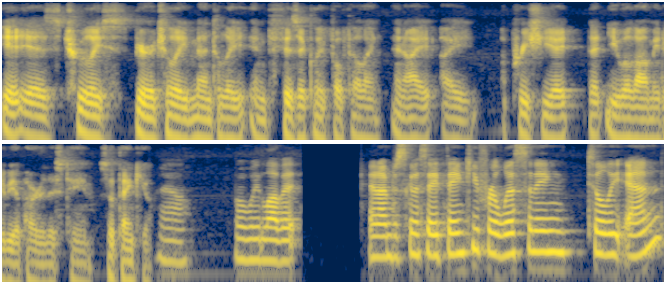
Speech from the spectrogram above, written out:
it is truly spiritually, mentally, and physically fulfilling, and I I appreciate that you allow me to be a part of this team. So thank you. Yeah. Well, we love it. And I'm just going to say thank you for listening till the end.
